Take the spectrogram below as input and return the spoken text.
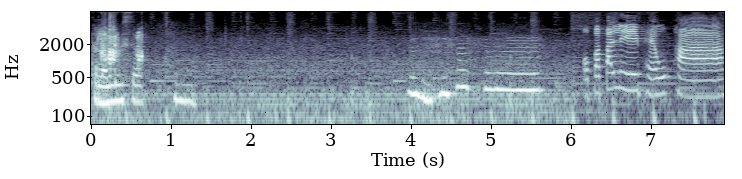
Thật là loser 오빠 빨리 배고파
